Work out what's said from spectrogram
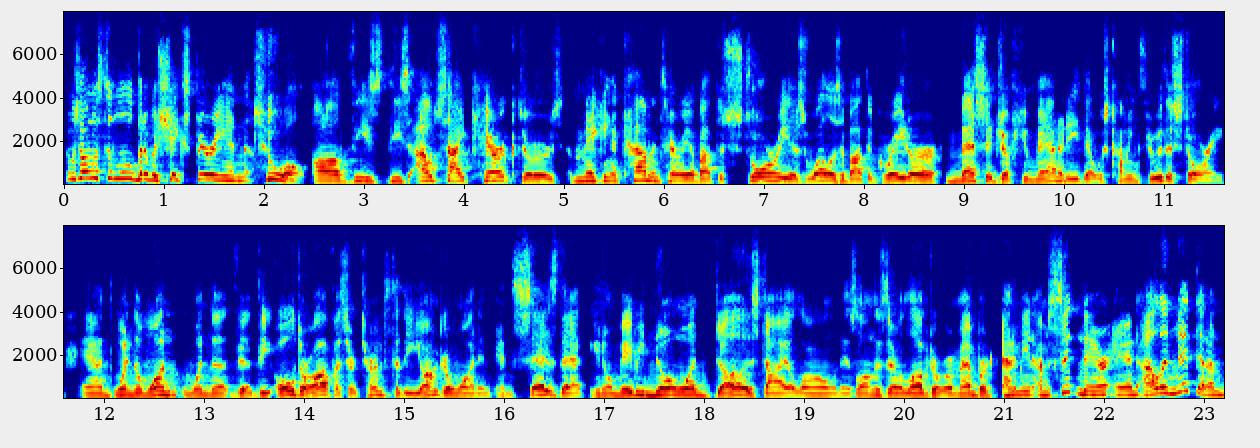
It was almost a little bit of a Shakespearean tool of these these outside characters making a commentary about the story as well as about the greater message of humanity that was coming through the story. And when the one when the the, the older officer turns to the younger one and, and says that, you know, maybe no one does die alone as long as they're loved or remembered. And I mean, I'm sitting there and I'll admit that I'm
